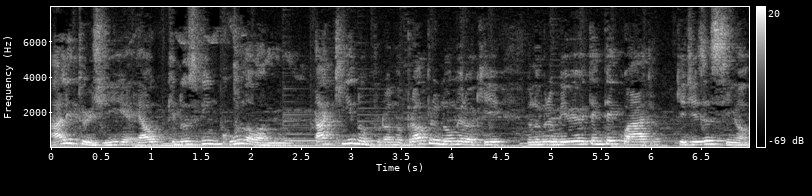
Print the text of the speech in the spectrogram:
A liturgia é algo que nos vincula ao amor. Tá aqui no, no próprio número aqui, no número 1084, que diz assim, ó:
